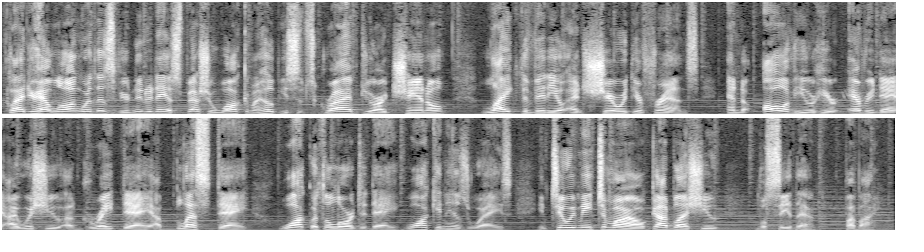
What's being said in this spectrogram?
Glad you're here along with us. If you're new today, a special welcome. I hope you subscribe to our channel, like the video, and share with your friends. And to all of you who are here every day, I wish you a great day, a blessed day. Walk with the Lord today, walk in His ways. Until we meet tomorrow, God bless you. We'll see you then. Bye bye.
